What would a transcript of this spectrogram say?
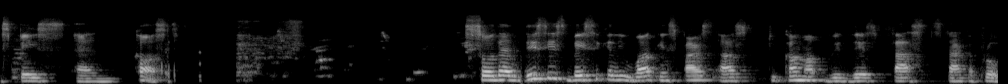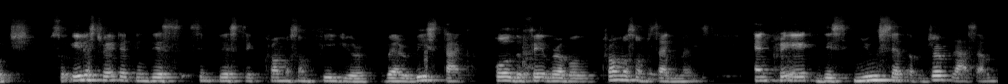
space and cost. So then this is basically what inspires us to come up with this fast stack approach. So illustrated in this simplistic chromosome figure where we stack all the favorable chromosome segments and create this new set of germplasm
